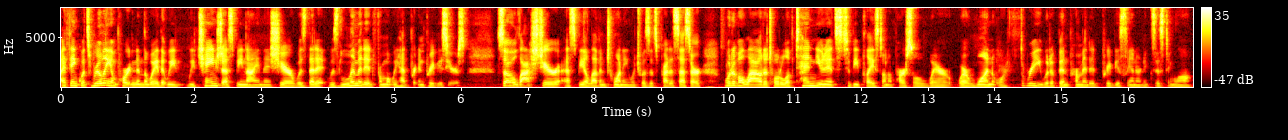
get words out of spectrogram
I think what's really important in the way that we we changed sb 9 this year was that it was limited from what we had in previous years. So last year sb 1120 which was its predecessor would have allowed a total of 10 units to be placed on a parcel where where one or three would have been permitted previously under an existing law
